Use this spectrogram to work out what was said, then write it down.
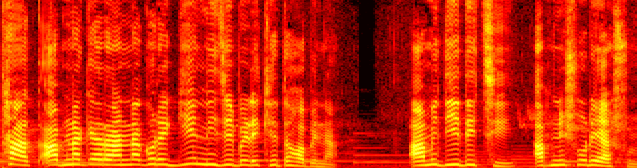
থাক, আপনাকে আর রান্নাঘরে গিয়ে নিজে বেড়ে খেতে হবে না। আমি দিয়ে দিচ্ছি, আপনি সরে আসুন।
